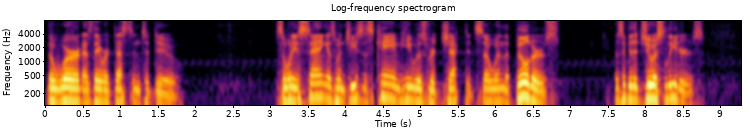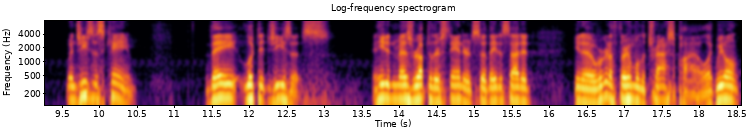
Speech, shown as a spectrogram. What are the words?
the word as they were destined to do. So what he's saying is when Jesus came, he was rejected. So when the builders this would be the Jewish leaders. When Jesus came, they looked at Jesus, and he didn't measure up to their standards, so they decided, you know, we're going to throw him on the trash pile. Like, we don't,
